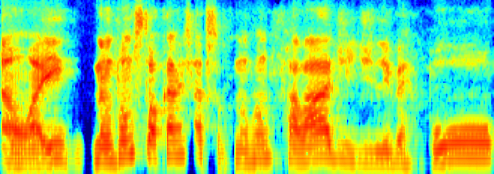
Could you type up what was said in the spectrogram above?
Não, aí não vamos tocar nesse assunto. Não vamos falar de, de Liverpool,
